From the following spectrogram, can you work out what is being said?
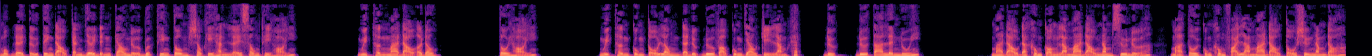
Một đệ tử tiên đạo cảnh giới đỉnh cao nửa bước thiên tôn sau khi hành lễ xong thì hỏi. Nguyệt thần ma đạo ở đâu? Tôi hỏi. Nguyệt thần cùng Tổ Long đã được đưa vào cung giao trì làm khách, được, đưa ta lên núi. Ma đạo đã không còn là ma đạo năm xưa nữa, mà tôi cũng không phải là ma đạo tổ sư năm đó.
